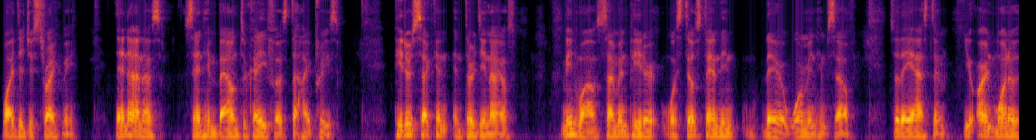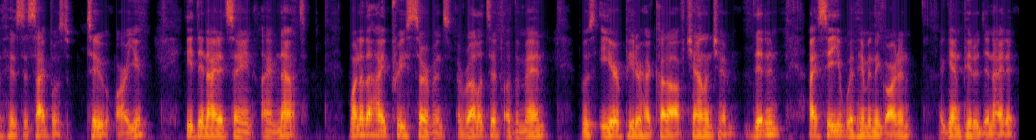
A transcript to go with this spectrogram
why did you strike me? Then Annas sent him bound to Caiaphas, the high priest. Peter's second and third denials. Meanwhile, Simon Peter was still standing there warming himself. So they asked him, You aren't one of his disciples, too, are you? He denied it, saying, I am not. One of the high priest's servants, a relative of the man whose ear Peter had cut off, challenged him. Didn't I see you with him in the garden? Again, Peter denied it,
